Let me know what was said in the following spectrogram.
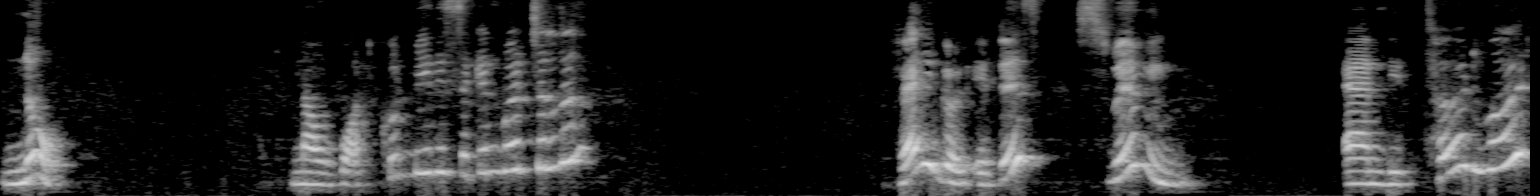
no. Now what could be the second word children? Very good. It is swim. And the third word,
